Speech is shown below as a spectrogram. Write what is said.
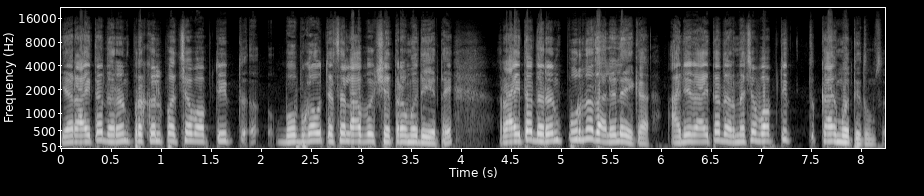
या रायता धरण प्रकल्पाच्या बाबतीत बोबगाव त्याचा लाभ क्षेत्रामध्ये येत आहे. रायता धरण पूर्ण झालेलं आहे का? आणि रायता धरणाच्या बाबतीत काय मत आहे तुमचं?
